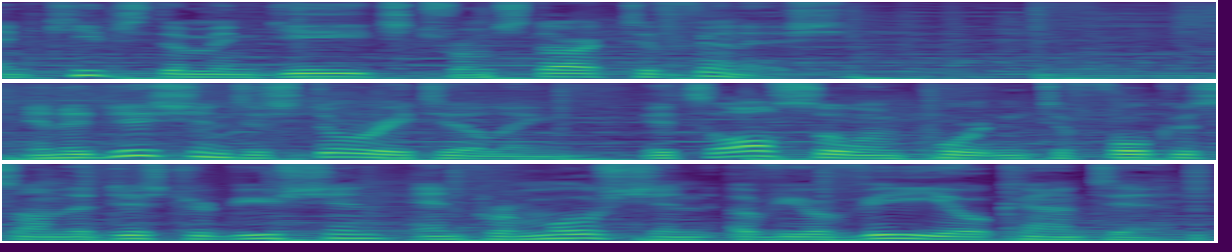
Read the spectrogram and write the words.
and keeps them engaged from start to finish. In addition to storytelling, it's also important to focus on the distribution and promotion of your video content.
